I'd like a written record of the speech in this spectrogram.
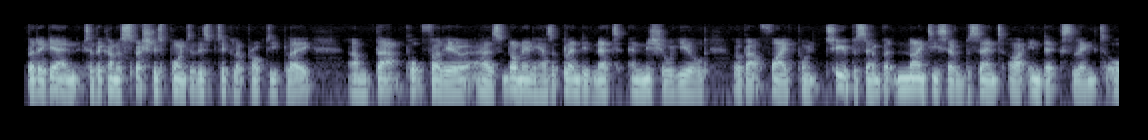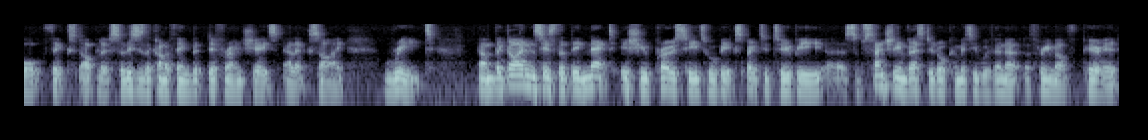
But again, to the kind of specialist point of this particular property play, um, that portfolio has not only has a blended net initial yield of about 5.2%, but 97% are index linked or fixed uplifts. So this is the kind of thing that differentiates LXI REIT. Um, the guidance is that the net issue proceeds will be expected to be uh, substantially invested or committed within a, a three month period.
